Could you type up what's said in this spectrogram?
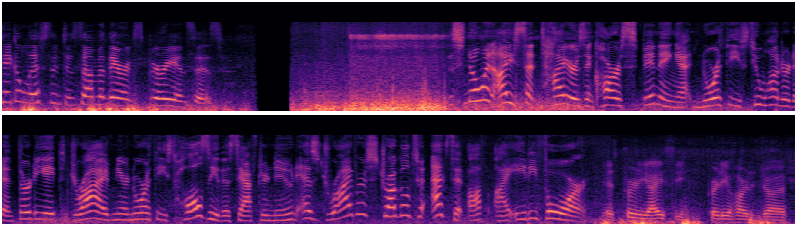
Take a listen to some of their experiences. Snow and ice sent tires and cars spinning at Northeast 238th Drive near Northeast Halsey this afternoon as drivers struggled to exit off I-84. It's pretty icy, pretty hard to drive.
